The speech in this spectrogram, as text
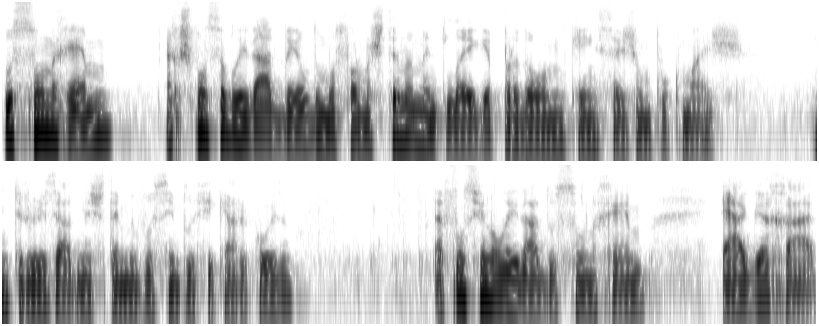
O REM a responsabilidade dele, de uma forma extremamente leiga, perdoa-me quem seja um pouco mais interiorizado neste tema, eu vou simplificar a coisa. A funcionalidade do REM é agarrar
